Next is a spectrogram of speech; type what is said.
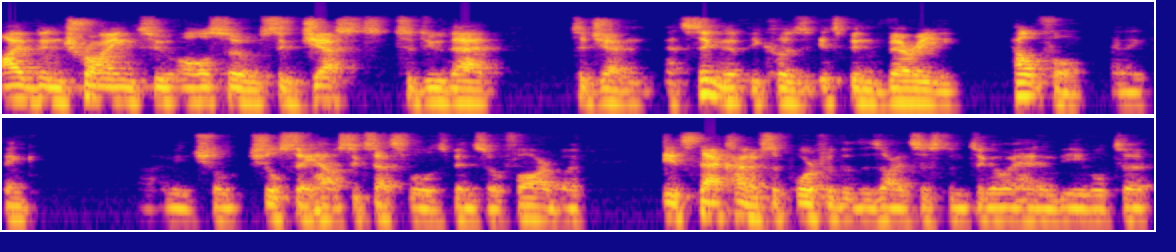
I've been trying to also suggest to do that to Jen at Signet because it's been very helpful. And I think, uh, I mean, she'll she'll say how successful it's been so far, but it's that kind of support for the design system to go ahead and be able to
